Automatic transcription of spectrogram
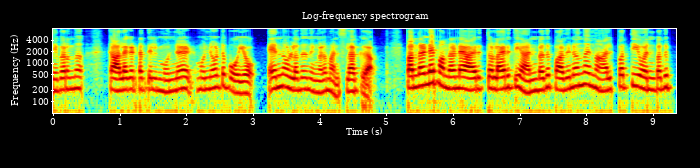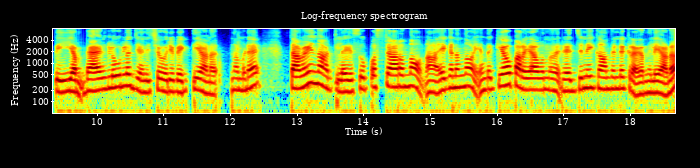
നിവർന്ന് കാലഘട്ടത്തിൽ മുന്നേ മുന്നോട്ട് പോയോ എന്നുള്ളത് നിങ്ങൾ മനസ്സിലാക്കുക. പന്ത്രണ്ട് പന്ത്രണ്ട് ആയിരത്തി തൊള്ളായിരത്തി അൻപത് പതിനൊന്ന് നാൽപ്പത്തി ഒൻപത് പി എം ബാംഗ്ലൂരിൽ ജനിച്ച ഒരു വ്യക്തിയാണ്. നമ്മുടെ തമിഴ്നാട്ടിലെ സൂപ്പർ സ്റ്റാർ എന്നോ നായകനെന്നോ എന്തൊക്കെയോ പറയാവുന്ന രജനീകാന്തിന്റെ ഗ്രഹനിലയാണ്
